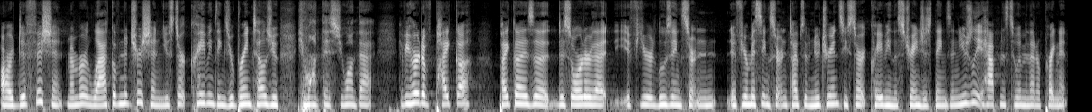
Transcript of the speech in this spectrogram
are deficient. Remember, lack of nutrition. You start craving things. Your brain tells you, you want this, you want that. Have you heard of pica? Pica is a disorder that if you're losing certain, if you're missing certain types of nutrients, you start craving the strangest things. And usually it happens to women that are pregnant.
